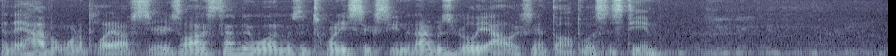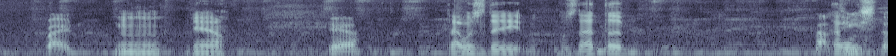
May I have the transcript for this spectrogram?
and they haven't won a playoff series. The last time they won was in 2016, and that was really Alex Anthopoulos' team. Right. Mm-hmm. Yeah. Yeah. That was the. Was that the? Bautista.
